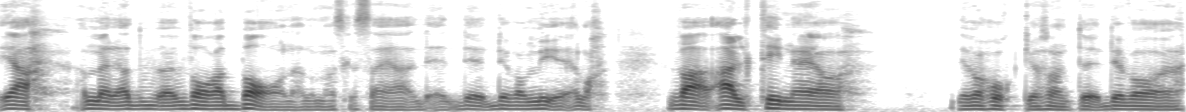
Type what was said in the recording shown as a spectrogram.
ja, men att vara barn eller man ska säga. Det, det, var mycket, eller var alltid när jag, det var hockey och sånt, det, det, var,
